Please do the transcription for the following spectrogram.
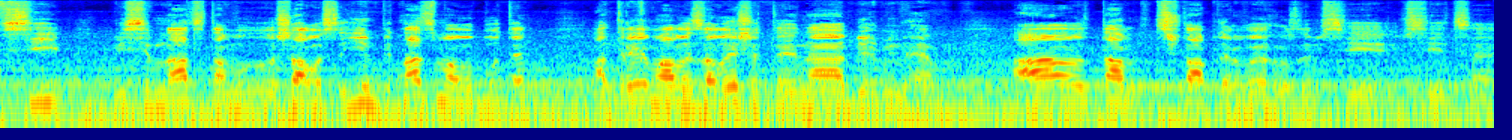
всі 18, там лишалося, їм 15 мало бути, а 3 мали залишити на Бірмінгем. А там штаплер вигрузив всі, всі це,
